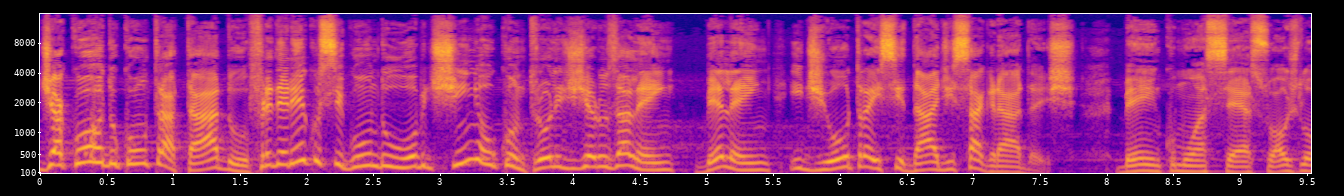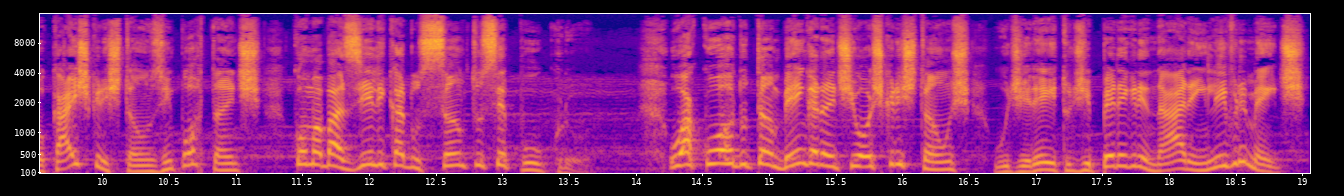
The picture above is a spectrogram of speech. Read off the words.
De acordo com o tratado, Frederico II obtinha o controle de Jerusalém, Belém e de outras cidades sagradas, bem como acesso aos locais cristãos importantes, como a Basílica do Santo Sepulcro. O acordo também garantiu aos cristãos o direito de peregrinarem livremente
